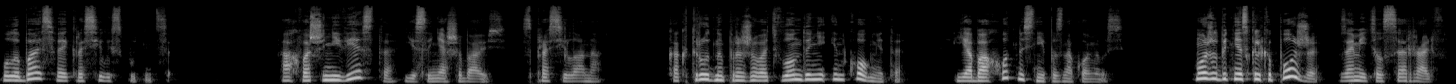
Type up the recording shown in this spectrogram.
улыбаясь своей красивой спутнице. «Ах, ваша невеста, если не ошибаюсь», — спросила она. «Как трудно проживать в Лондоне инкогнито. Я бы охотно с ней познакомилась». «Может быть, несколько позже», — заметил сэр Ральф.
